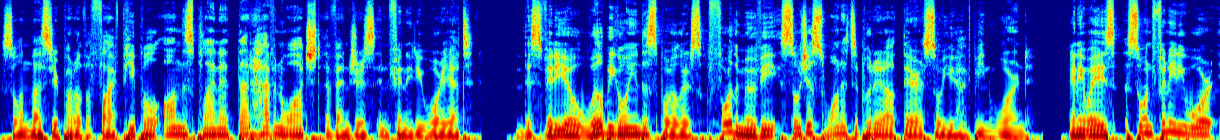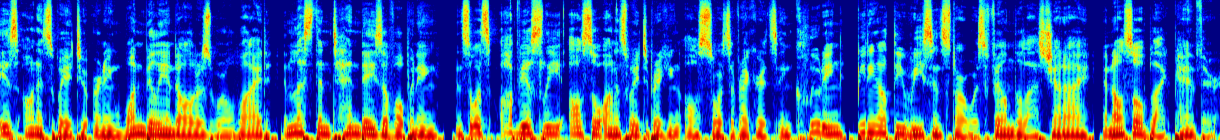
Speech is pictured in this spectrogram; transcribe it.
So unless you're part of the 5 people on this planet that haven't watched Avengers Infinity War yet, this video will be going into spoilers for the movie, so just wanted to put it out there so you have been warned. Anyways, so Infinity War is on its way to earning $1 billion worldwide in less than 10 days of opening, and so it's obviously also on its way to breaking all sorts of records, including beating out the recent Star Wars film The Last Jedi, and also Black Panther.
